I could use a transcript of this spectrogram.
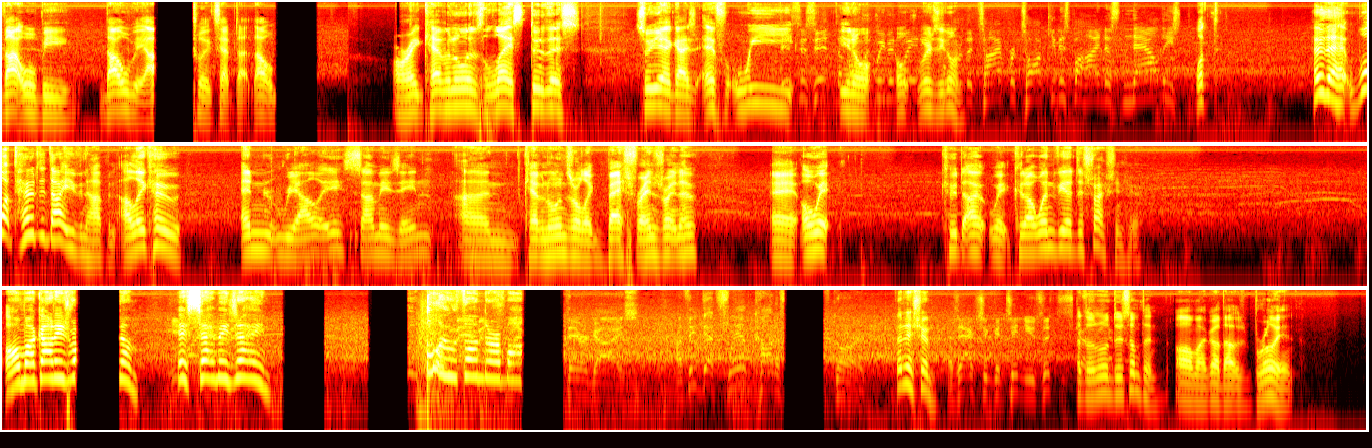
that will be, that will be, I actually accept that. That will Alright, Kevin Owens, let's do this. So yeah, guys, if we, you know, oh, where's he going? What? How the heck? What? How did that even happen? I like how, in reality, Sami Zayn and Kevin Owens are like best friends right now. Uh, oh wait, could I wait? Could I win via distraction here? Oh my God, he's right him! It's Sami Zayn. Blue Thunder Bomb. There, guys. I think that slam caught a guard. Finish him. As action continues, I don't know, do something. Oh my God, that was brilliant.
